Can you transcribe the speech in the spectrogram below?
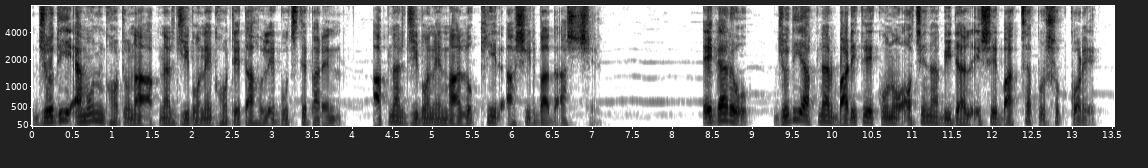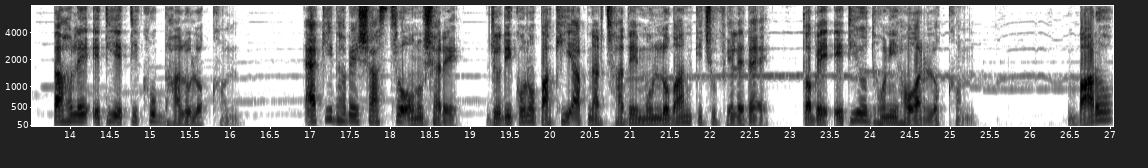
যদি এমন ঘটনা আপনার জীবনে ঘটে তাহলে বুঝতে পারেন, আপনার জীবনে মা লক্ষ্মীর আশীর্বাদ আসছে। এগারো, যদি আপনার বাড়িতে কোনো অচেনা বিড়াল এসে বাচ্চা প্রসব করে, তাহলে এটি একটি খুব ভালো লক্ষণ। একইভাবে শাস্ত্র অনুসারে যদি কোনো পাখি আপনার ছাদে মূল্যবান কিছু ফেলে দেয়, তবে এটিও ধনী হওয়ার লক্ষণ। বারো,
